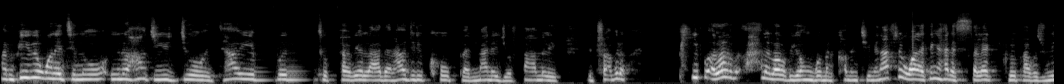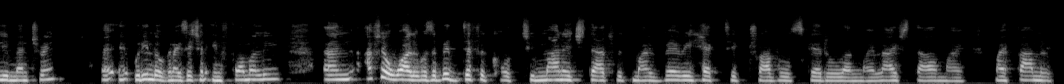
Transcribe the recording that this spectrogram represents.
and people wanted to know, you know, how do you do it? How are you able to career ladder? And how did you cope and manage your family, the travel? People, a lot of, I had a lot of young women coming to me, and after a while, I think I had a select group I was really mentoring within the organization informally. And after a while, it was a bit difficult to manage that with my very hectic travel schedule and my lifestyle, my, my family.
